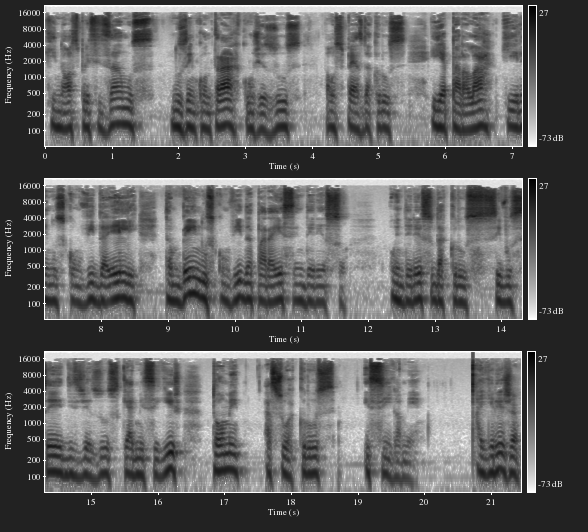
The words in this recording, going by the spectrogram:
que nós precisamos nos encontrar com Jesus aos pés da cruz. E é para lá que ele nos convida, ele também nos convida para esse endereço, o endereço da cruz. Se você, diz Jesus, quer me seguir, tome a sua cruz e siga-me. A igreja,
